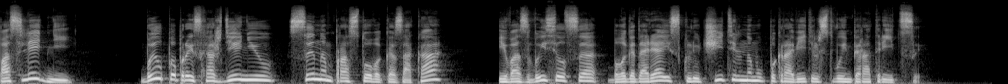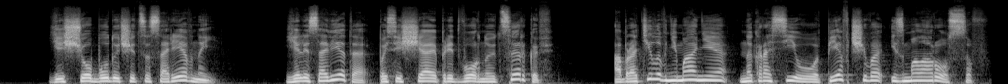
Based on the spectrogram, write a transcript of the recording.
Последний был по происхождению сыном простого казака и возвысился благодаря исключительному покровительству императрицы. Еще будучи цесаревной, Елисавета, посещая придворную церковь, обратила внимание на красивого певчего из малороссов,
